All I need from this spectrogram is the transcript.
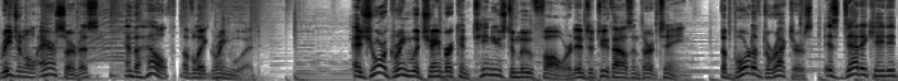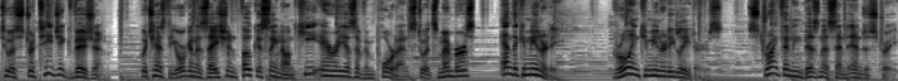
regional air service, and the health of Lake Greenwood. As your Greenwood Chamber continues to move forward into 2013, the Board of Directors is dedicated to a strategic vision which has the organization focusing on key areas of importance to its members and the community, growing community leaders, strengthening business and industry,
